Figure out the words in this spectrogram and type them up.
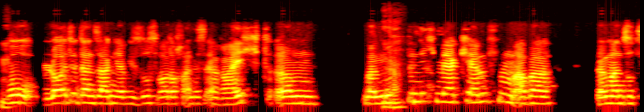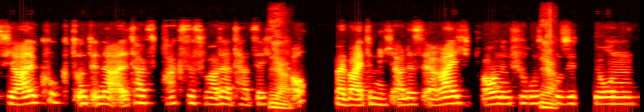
mm. wo Leute dann sagen, ja, wieso, es war doch alles erreicht. Ähm, man musste ja. nicht mehr kämpfen, aber wenn man sozial guckt und in der Alltagspraxis war da tatsächlich ja. auch bei weitem nicht alles erreicht. Frauen in Führungspositionen. Ja.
